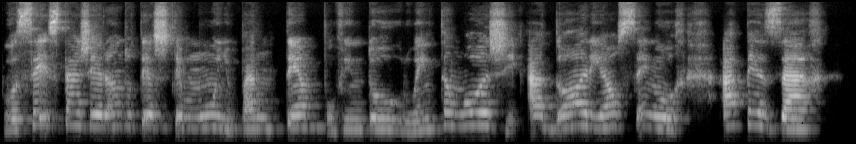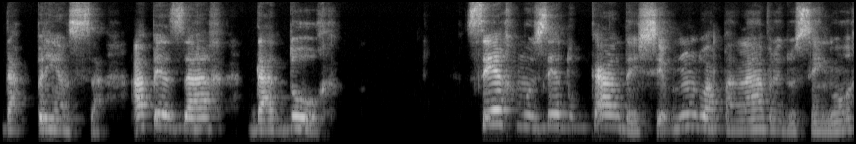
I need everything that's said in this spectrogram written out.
Você está gerando testemunho para um tempo vindouro. Então, hoje, adore ao Senhor, apesar da prensa, apesar da dor. Sermos educadas segundo a palavra do Senhor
